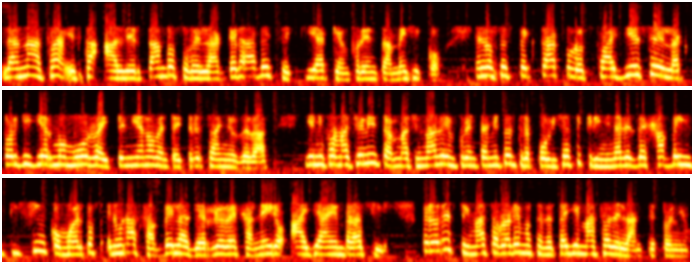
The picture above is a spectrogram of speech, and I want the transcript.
La NASA está alertando sobre la grave sequía que enfrenta México. En los espectáculos fallece el actor Guillermo Murray, tenía 93 años de edad. Y en información internacional, el enfrentamiento entre policías y criminales deja 25 muertos en una favela de Río de Janeiro, allá en Brasil. Pero de esto y más hablaremos en detalle más adelante, Toño.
